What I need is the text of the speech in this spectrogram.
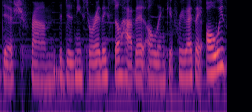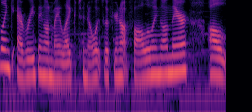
dish from the Disney store. They still have it. I'll link it for you guys. I always link everything on my like to know it. So if you're not following on there, I'll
